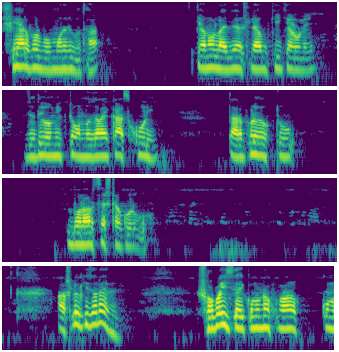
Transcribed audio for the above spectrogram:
শেয়ার করব মনের কথা। কেন লাইভে আসলাম, কি কারণে? যদিও আমি একটু অন্য জায়গায় কাজ করি, তারপরেও একটু বলার চেষ্টা করব। আসলে কি জানেন? সবাই চায় কোনো না কোনো কোনো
